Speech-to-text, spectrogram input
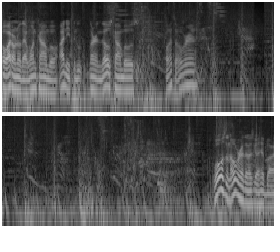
Oh, I don't know that one combo. I need to learn those combos. Oh, that's overhead. What was an overhead that I just got hit by?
